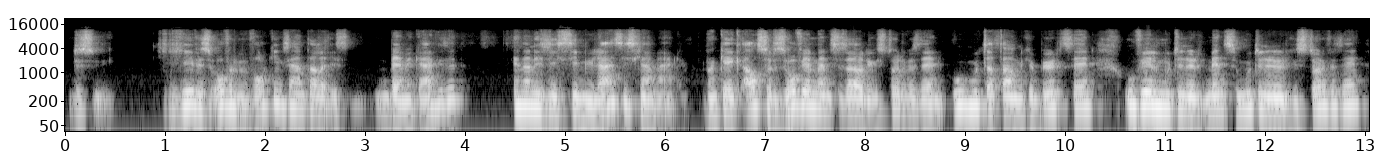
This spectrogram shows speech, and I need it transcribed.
Dus gegevens over bevolkingsaantallen is bij elkaar gezet. En dan is die simulaties gaan maken. Van kijk, als er zoveel mensen zouden gestorven zijn, hoe moet dat dan gebeurd zijn? Hoeveel moeten er, mensen moeten er gestorven zijn?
